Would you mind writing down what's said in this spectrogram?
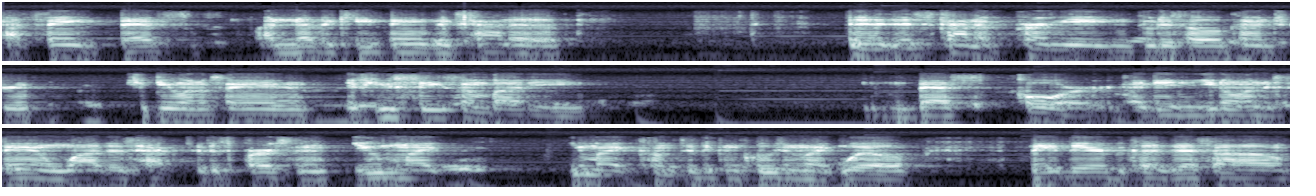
I think that's another key thing that's kind of it's kind of permeating through this whole country. You get what I'm saying? If you see somebody that's poor and then you don't understand why this happened to this person, you might you might come to the conclusion like, well, they're there because that's how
